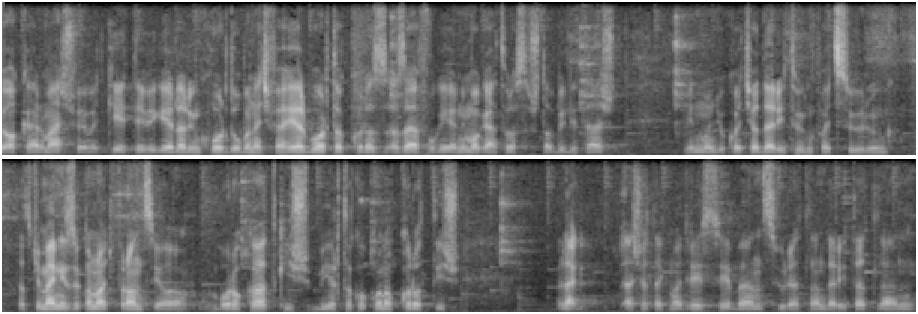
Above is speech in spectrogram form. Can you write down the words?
akár másfél vagy két évig érlelünk hordóban egy fehérbort, akkor az, az el fog érni magától azt a stabilitást, mint mondjuk, hogyha derítünk vagy szűrünk. Tehát, hogyha megnézzük a nagy francia borokat, kis birtokokon, akkor ott is leg, esetek nagy részében szüretlen, derítetlen,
